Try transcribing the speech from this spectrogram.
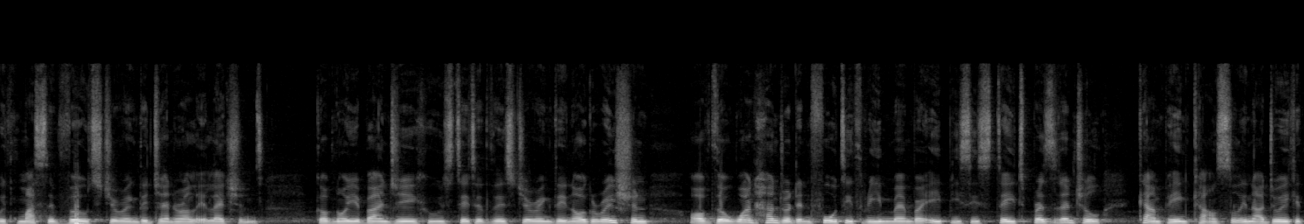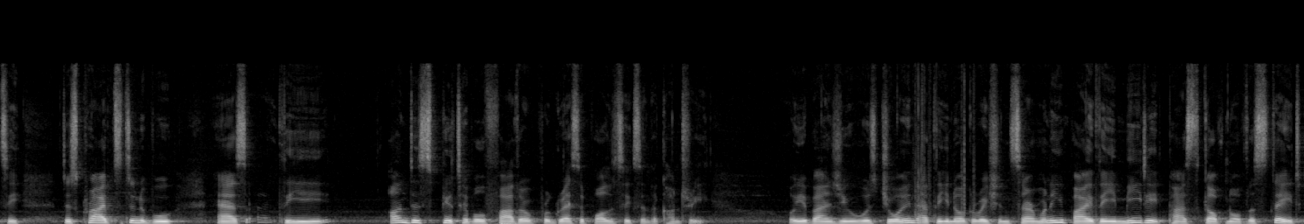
with massive votes during the general elections. Governor Oyebanji, who stated this during the inauguration of the 143-member APC State Presidential Campaign Council in Ado-Ekiti, described Tinubu as the undisputable father of progressive politics in the country. Oyebanji was joined at the inauguration ceremony by the immediate past governor of the state,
